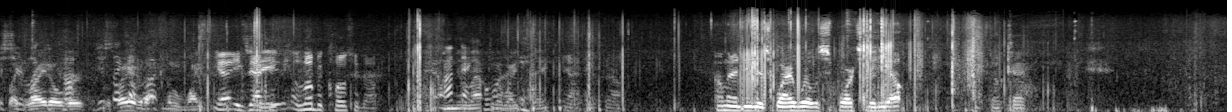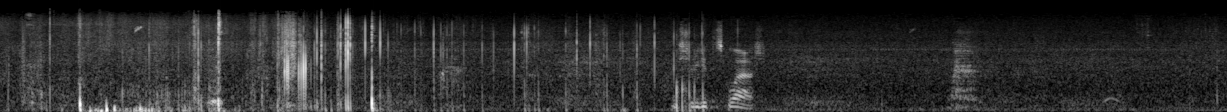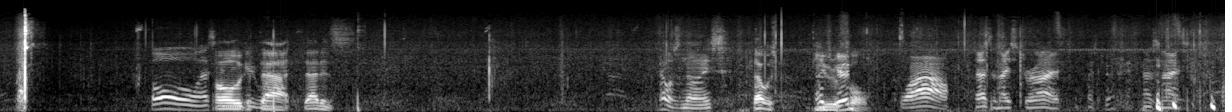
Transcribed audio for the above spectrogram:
Just like right over, co- just right like over that that little white. Yeah, exactly. stake A little bit closer though. on the that left of the white stake. Yeah, I think so. I'm gonna do this Wide World of Sports video. Okay. Make sure you get the splash. Oh, that's Oh, look at one. that. That is, That was nice. that was That's beautiful. Wow, that's a nice drive. That's nice.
